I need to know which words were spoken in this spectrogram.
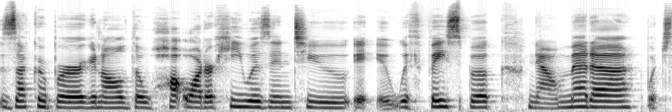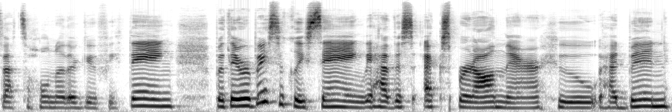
Zuckerberg and all the hot water he was into it, it, with Facebook, now Meta, which that's a whole nother goofy thing. But they were basically saying they had this expert on there who had been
